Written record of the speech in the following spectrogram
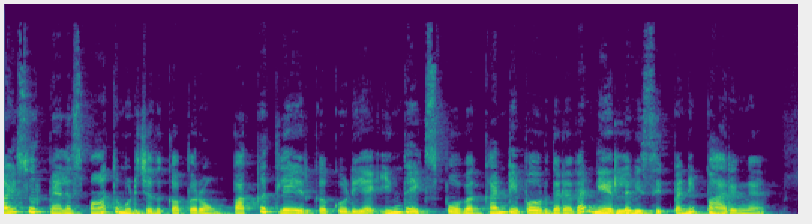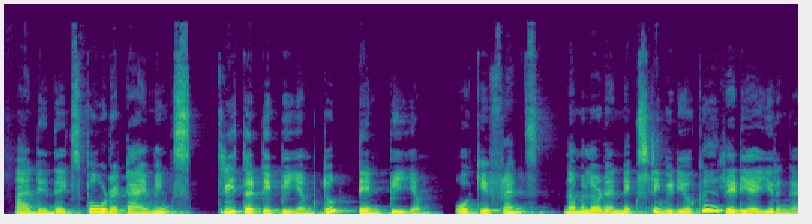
மைசூர் பேலஸ் பார்த்து முடிச்சதுக்கப்புறம் பக்கத்துலேயே இருக்கக்கூடிய இந்த எக்ஸ்போவை கண்டிப்பாக ஒரு தடவை நேரில் விசிட் பண்ணி பாருங்கள் அண்ட் இந்த எக்ஸ்போவோட timings three thirty PM to ten PM okay friends நம்மளோட நெக்ஸ்ட் வீடியோக்கு ரெடி ஆகிருங்க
